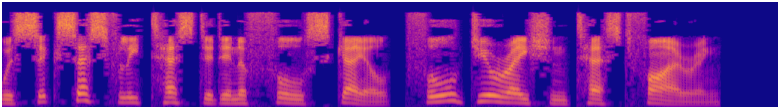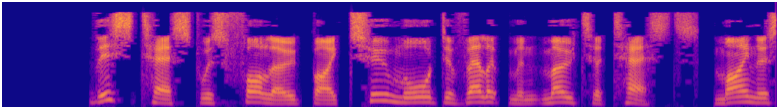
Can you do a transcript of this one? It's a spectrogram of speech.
was successfully tested in a full-scale, full-duration test firing. This test was followed by two more development motor tests, minus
